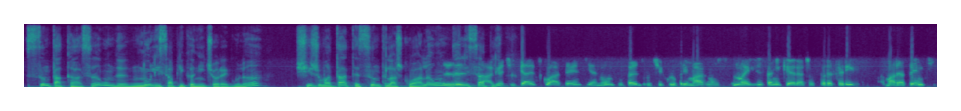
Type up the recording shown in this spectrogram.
sunt acasă, unde nu li se aplică nicio regulă, și jumătate sunt la școală, unde li se Dacă aplică... citeați cu atenție enunțul pentru ciclu primar, nu, nu există nicăieri această referire. Mare atenție.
